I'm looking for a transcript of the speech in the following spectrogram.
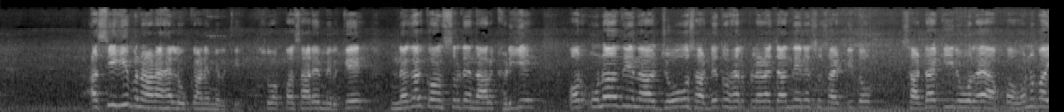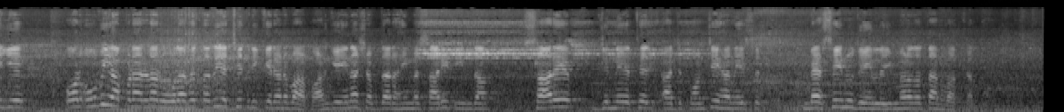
ਅਸੀਂ ਹੀ ਬਣਾਉਣਾ ਹੈ ਲੋਕਾਂ ਨੇ ਮਿਲ ਕੇ। ਸੋ ਆਪਾਂ ਸਾਰੇ ਮਿਲ ਕੇ ਨਗਰ ਕੌਂਸਲ ਦੇ ਨਾਲ ਖੜੀਏ ਔਰ ਉਹਨਾਂ ਦੇ ਨਾਲ ਜੋ ਸਾਡੇ ਤੋਂ ਹੈਲਪ ਲੈਣਾ ਚਾਹੁੰਦੇ ਨੇ ਸੁਸਾਇਟੀ ਤੋਂ, ਸਾਡਾ ਕੀ ਰੋਲ ਹੈ ਆਪਾਂ ਉਹ ਨਿਭਾਈਏ ਔਰ ਉਹ ਵੀ ਆਪਣਾ ਜਿਹੜਾ ਰੋਲ ਹੈ ਫਿਰ ਤਦੇ ਅੱਛੇ ਤਰੀਕੇ ਨਾਲ ਨਿਭਾ ਪਾਣਗੇ। ਇਹਨਾਂ ਸ਼ਬਦਾਂ ਰਾਹੀਂ ਮੈਂ ਸਾਰੀ ਟੀਮ ਦਾ, ਸਾਰੇ ਜਿੰਨੇ ਇੱਥੇ ਅੱਜ ਪਹੁੰਚੇ ਹਨ ਇਸ ਮੈਸੇਜ ਨੂੰ ਦੇਣ ਲਈ ਮੈਂ ਉਹਨਾਂ ਦਾ ਧੰਨਵਾਦ ਕਰਦਾ।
